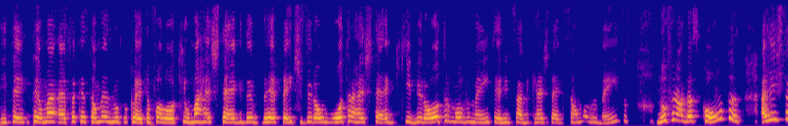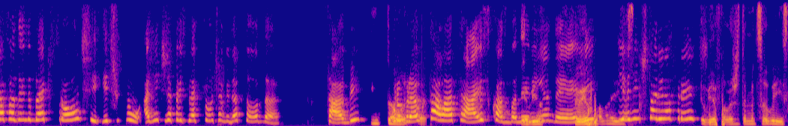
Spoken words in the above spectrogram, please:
E tem, tem uma, essa questão mesmo que o Cleiton falou, que uma hashtag de, de repente virou outra hashtag, que virou outro movimento, e a gente sabe que hashtags são movimentos. No final das contas, a gente está fazendo Black Front, e tipo, a gente já fez Black Front a vida toda sabe? Então, Pro branco tá lá atrás com as bandeirinhas dele e a gente tá ali na frente. Eu ia falar justamente sobre isso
